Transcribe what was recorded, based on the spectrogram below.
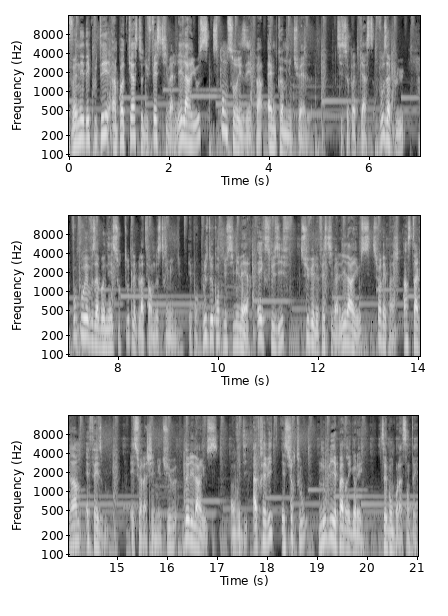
venez d'écouter un podcast du festival Hilarious sponsorisé par Mcom Mutuel. Si ce podcast vous a plu, vous pouvez vous abonner sur toutes les plateformes de streaming. Et pour plus de contenus similaires et exclusifs, suivez le festival Hilarious sur les pages Instagram et Facebook. Et sur la chaîne YouTube de l'Hilarious. On vous dit à très vite et surtout, n'oubliez pas de rigoler. C'est bon pour la santé.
